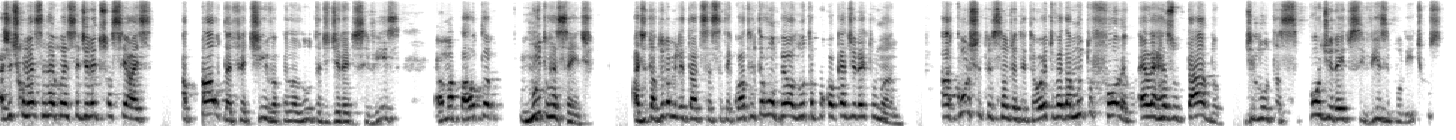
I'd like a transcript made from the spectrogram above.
a gente começa a reconhecer direitos sociais. A pauta efetiva pela luta de direitos civis é uma pauta muito recente. A ditadura militar de 64 interrompeu a luta por qualquer direito humano. A Constituição de 88 vai dar muito fôlego. Ela é resultado de lutas por direitos civis e políticos,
